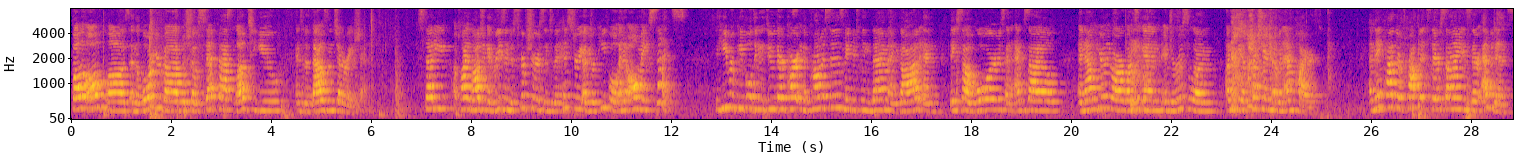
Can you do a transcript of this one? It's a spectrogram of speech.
follow all the laws, and the Lord your God will show steadfast love to you and to the thousandth generation. Study, apply logic and reason to scriptures and to the history of your people, and it all makes sense. The Hebrew people didn't do their part in the promises made between them and God, and they saw wars and exile and now here they are once again in Jerusalem under the oppression of an empire. And they've had their prophets, their signs, their evidence,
